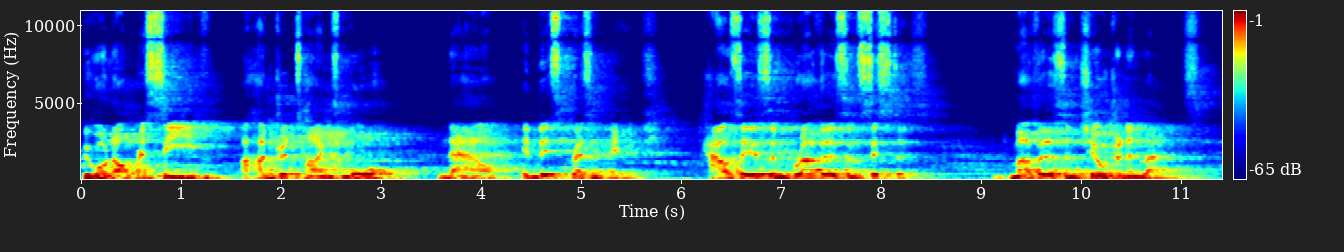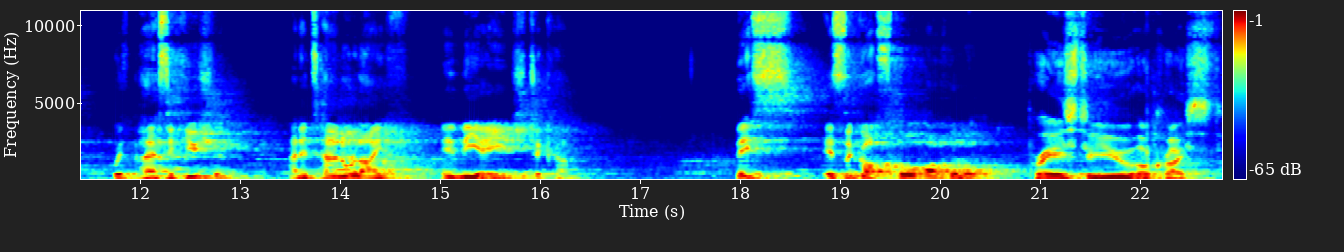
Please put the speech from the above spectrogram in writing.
who will not receive a hundred times more now in this present age houses and brothers and sisters, and mothers and children and lands, with persecution and eternal life in the age to come. This is the gospel of the Lord. Praise to you, O Christ.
